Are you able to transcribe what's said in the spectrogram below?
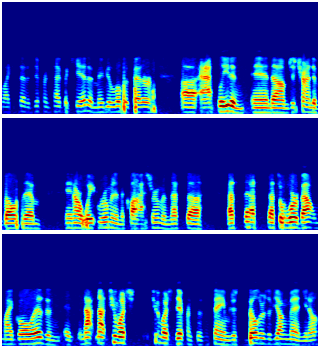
like I said, a different type of kid, and maybe a little bit better uh, athlete, and and um, just trying to develop them in our weight room and in the classroom, and that's uh, that's that's that's what we're about. What my goal is, and it's not not too much too much difference. It's the same, just builders of young men, you know.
